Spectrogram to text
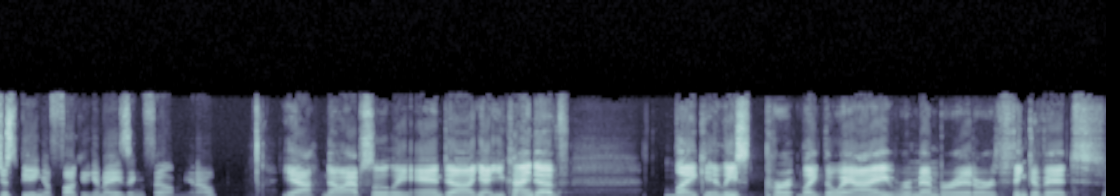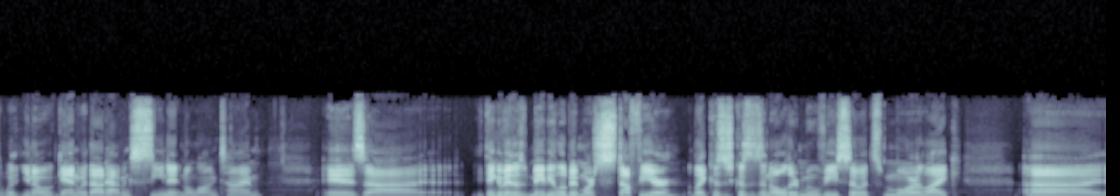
just being a fucking amazing film you know Yeah, no, absolutely. And uh, yeah, you kind of like at least per like the way I remember it or think of it, you know, again without having seen it in a long time, is uh, you think of it as maybe a little bit more stuffier, like because because it's an older movie, so it's more like uh,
